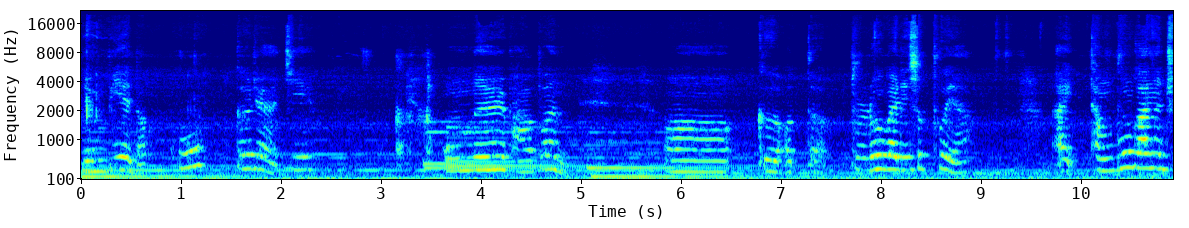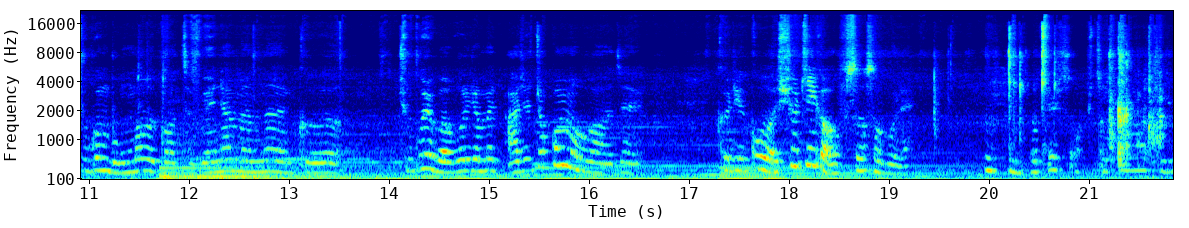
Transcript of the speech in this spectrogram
냄비에 넣고 끓여야지. 오늘 밥은 어 그 어떤 블루베리 스프야. 아, 당분간은 죽은 못 먹을 것 같아. 왜냐면은 그 죽을 먹으려면 아주 조금 먹어야 돼. 그리고 휴지가 없어서 그래. 어쩔 수 없지. 해야지.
